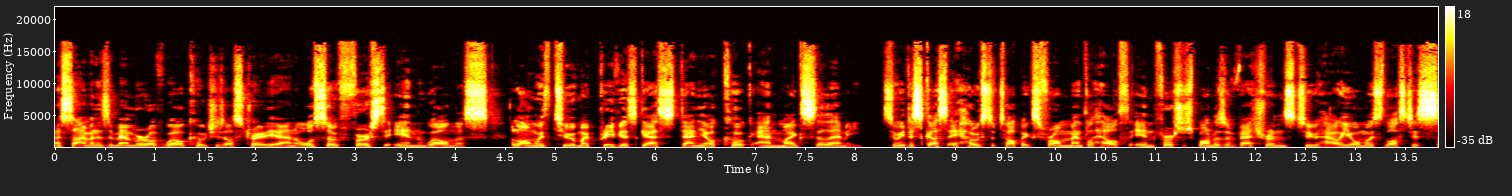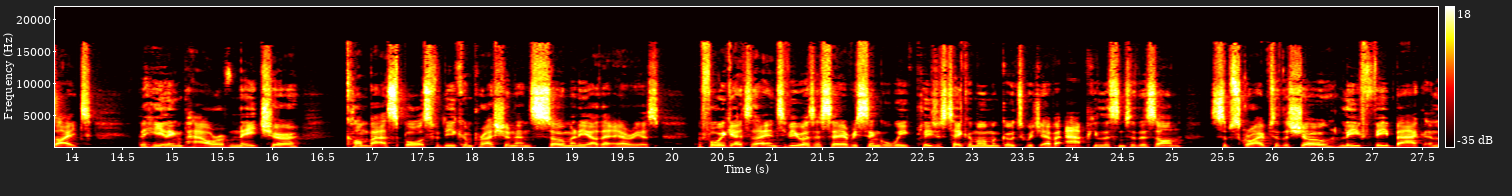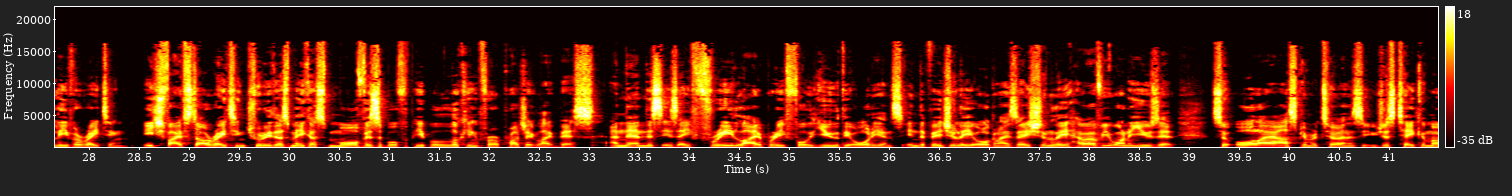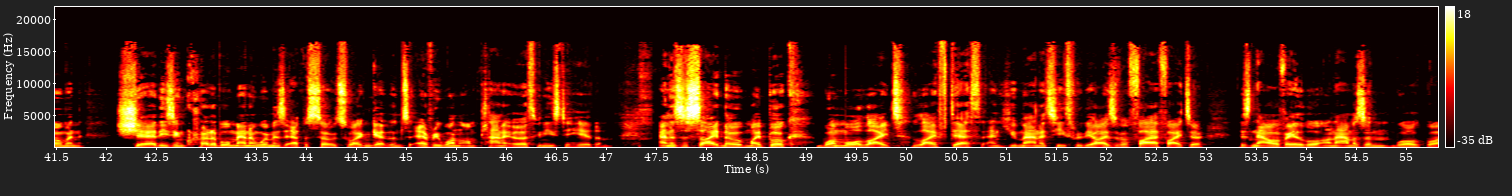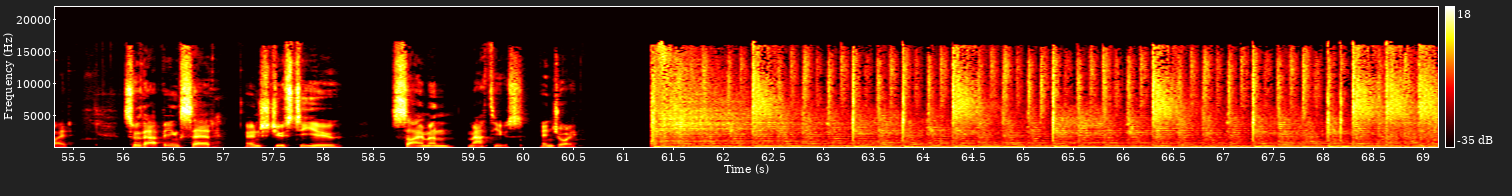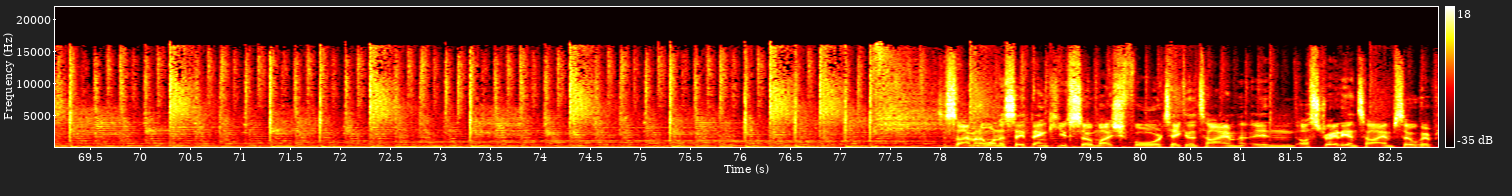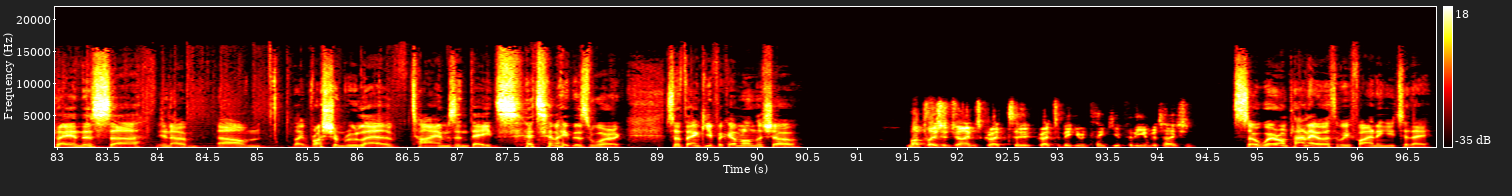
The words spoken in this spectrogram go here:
Now, Simon is a member of Well Coaches Australia and also First in Wellness, along with two of my previous guests, Danielle Cook and Mike Salemi. So we discuss a host of topics from mental health in first responders and veterans to how he almost lost his sight, the healing power of nature, combat sports for decompression, and so many other areas. Before we get to that interview, as I say every single week, please just take a moment, go to whichever app you listen to this on, subscribe to the show, leave feedback, and leave a rating. Each five star rating truly does make us more visible for people looking for a project like this. And then this is a free library for you, the audience, individually, organizationally, however you want to use it. So all I ask in return is that you just take a moment, share these incredible men and women's episodes so I can get them to everyone on planet Earth who needs to hear them. And as a side note, my book, One More Light, Life, Death, and Humanity Through the Eyes of a Firefighter is now available on Amazon worldwide. So with that being said, I introduce to you Simon Matthews. Enjoy. Simon, I want to say thank you so much for taking the time in Australian time. So we're playing this, uh, you know, um, like Russian roulette of times and dates to make this work. So thank you for coming on the show. My pleasure, James. Great to great to be here, and thank you for the invitation. So where on planet Earth are we finding you today?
